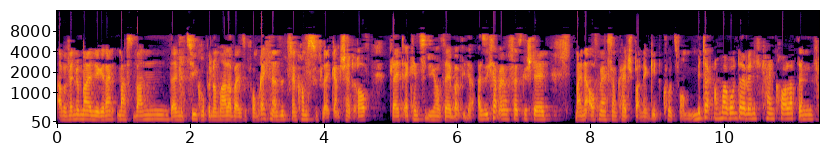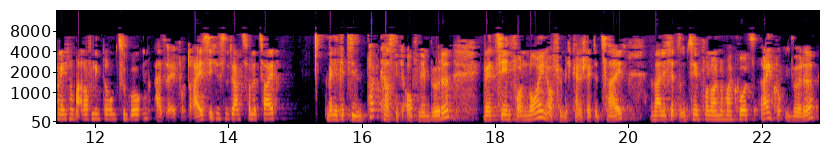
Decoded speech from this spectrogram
aber wenn du mal dir Gedanken machst, wann deine Zielgruppe normalerweise vorm Rechner sitzt, dann kommst du vielleicht ganz schnell drauf, vielleicht erkennst du dich auch selber wieder. Also ich habe einfach festgestellt, meine Aufmerksamkeitsspanne geht kurz vorm Mittag nochmal runter, wenn ich keinen Call habe, dann fange ich nochmal an auf LinkedIn rumzugurken. Also 11.30 Uhr ist eine ganz tolle Zeit. Wenn ich jetzt diesen Podcast nicht aufnehmen würde, wäre 10 vor 9 auch für mich keine schlechte Zeit, weil ich jetzt um 10 vor 9 nochmal kurz reingucken würde.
